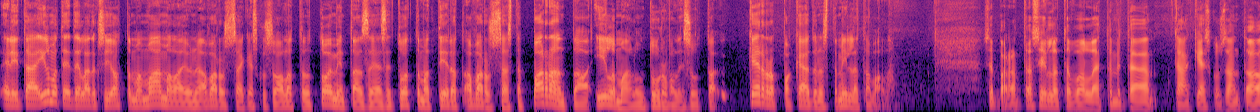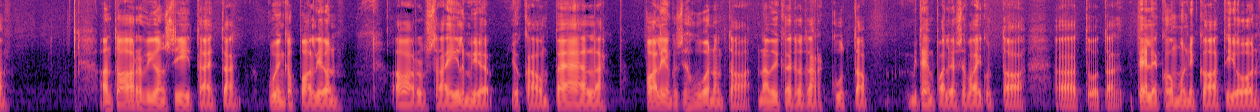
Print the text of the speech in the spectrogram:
Eli tämä Ilmatieteen laitoksen johtama maailmanlaajuinen avaruussääkeskus on aloittanut toimintaansa ja se tuottamat tiedot avaruussäästä parantaa ilmailun turvallisuutta. Kerropa käytännössä millä tavalla? Se parantaa sillä tavalla, että me tämä, tämä keskus antaa, antaa arvion siitä, että kuinka paljon avaruussääilmiö, joka on päällä, paljonko se huonontaa navigaatiotarkkuutta, miten paljon se vaikuttaa ää, tuota, telekommunikaatioon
